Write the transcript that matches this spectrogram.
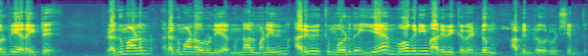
சொல்கிறிய ரைட்டு ரகுமானும் ரகுமான் அவருடைய முன்னாள் மனைவியும் அறிவிக்கும் பொழுது ஏன் மோகினியும் அறிவிக்க வேண்டும் அப்படின்ற ஒரு விஷயம் இது.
